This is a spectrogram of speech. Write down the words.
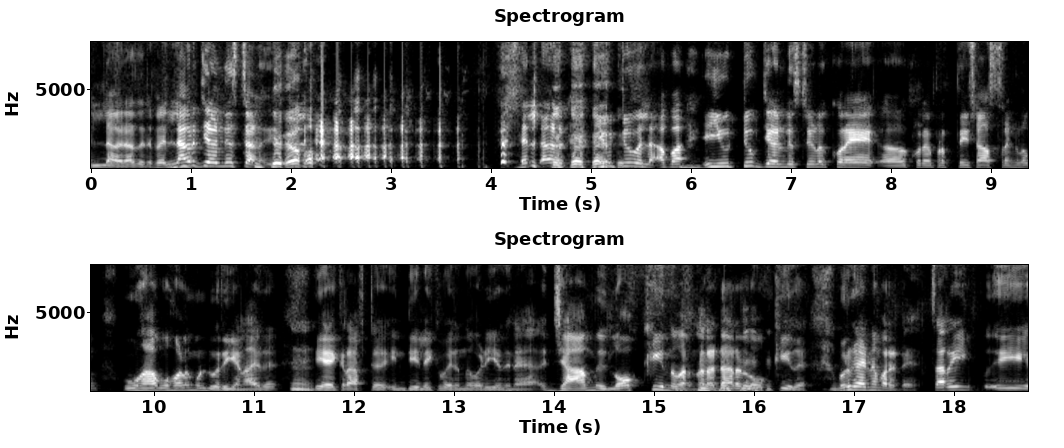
എല്ലാവരും അതെ എല്ലാവരും ജേർണലിസ്റ്റ് ആണ് എല്ലാവരും യൂട്യൂബ് അല്ല. അപ്പൊ ഈ യൂട്യൂബ് ജേർണലിസ്റ്റുകൾ കുറെ കുറെ പ്രത്യയശാസ്ത്രങ്ങളും ഊഹാപോഹങ്ങളും കൊണ്ടുവരികയാണ്. അതായത് ഈ എയർക്രാഫ്റ്റ് ഇന്ത്യയിലേക്ക് വരുന്ന വഴി ഇതിനെ ജാം ലോക്ക് എന്ന് പറഞ്ഞ റഡാർ ലോക്ക് ചെയ്ത് ഒരു കാര്യം ഞാൻ പറയട്ടെ. സാർ ഈ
